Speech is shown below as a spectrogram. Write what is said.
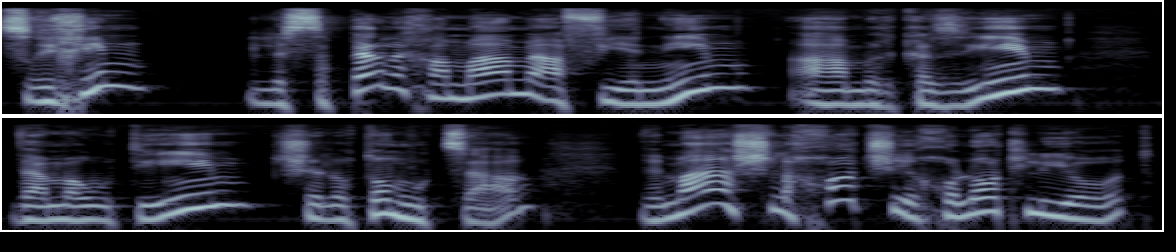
צריכים לספר לך מה המאפיינים המרכזיים והמהותיים של אותו מוצר, ומה ההשלכות שיכולות להיות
